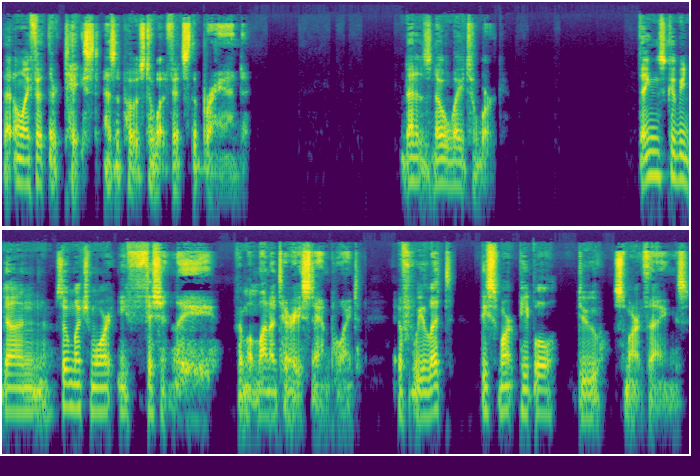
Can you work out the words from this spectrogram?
that only fit their taste as opposed to what fits the brand. That is no way to work. Things could be done so much more efficiently from a monetary standpoint if we let the smart people do smart things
